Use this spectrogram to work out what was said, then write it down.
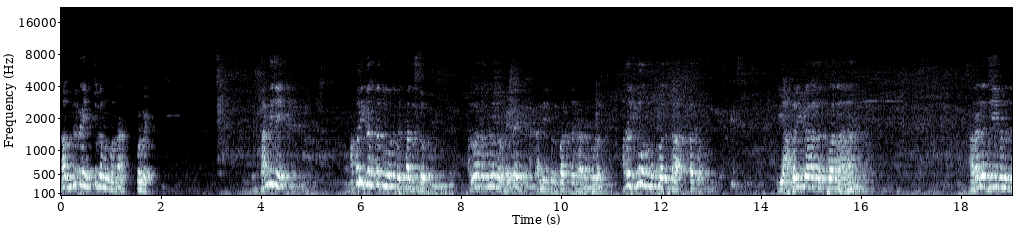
ನಾವು ಇದ್ರ ಕಡೆ ಹೆಚ್ಚು ಗಮನವನ್ನು ಕೊಡಬೇಕು. ಗಾಂಧೀಜಿ ಅಪರಿಗ್ರಹ ತತ್ವವನ್ನು ಪ್ರತಿಪಾದಿಸಿದವರು ಹಲವಾರು ತತ್ವಗಳನ್ನು ಹೇಳ್ತಾ ಇದ್ದೇವೆ ಗಾಂಧೀಜಿ ಪ್ರತಿಪಾದಿಸಿದಂತಹ ತತ್ವಗಳು. ಅದರಲ್ಲಿ ಇದು ಒಂದು ಮುಖ್ಯವಾದಂತಹ ತತ್ವ. ಈ ಅಪರಿಗ್ರಹ ತತ್ವನ ಸರಳ ಜೀವನದ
